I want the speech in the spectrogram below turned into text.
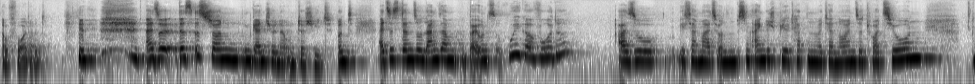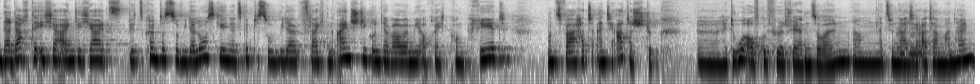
erfordert. also das ist schon ein ganz schöner Unterschied. Und als es dann so langsam bei uns ruhiger wurde, also ich sag mal, als wir uns ein bisschen eingespielt hatten mit der neuen Situation, da dachte ich ja eigentlich, ja, jetzt, jetzt könnte es so wieder losgehen, jetzt gibt es so wieder vielleicht einen Einstieg und der war bei mir auch recht konkret. Und zwar hatte ein Theaterstück, äh, hätte uraufgeführt werden sollen, am Nationaltheater mhm. Mannheim.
